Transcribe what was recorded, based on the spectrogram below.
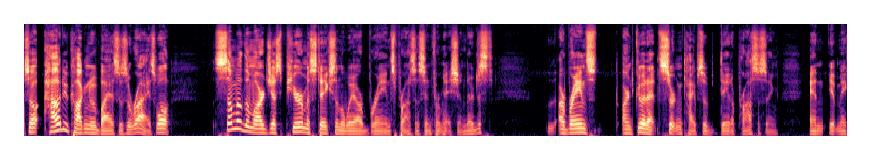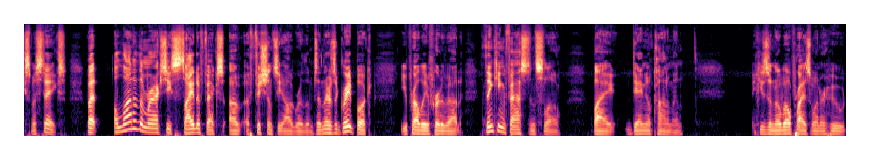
So, how do cognitive biases arise? Well, some of them are just pure mistakes in the way our brains process information. They're just, our brains aren't good at certain types of data processing and it makes mistakes. But a lot of them are actually side effects of efficiency algorithms. And there's a great book you probably have heard about, Thinking Fast and Slow by Daniel Kahneman. He's a Nobel Prize winner who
